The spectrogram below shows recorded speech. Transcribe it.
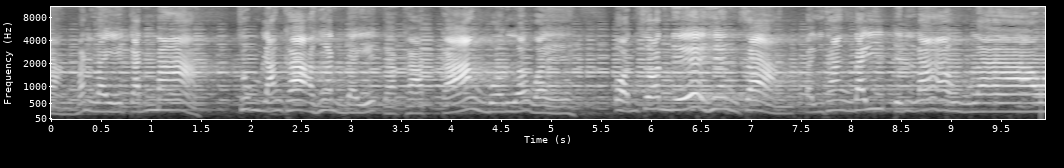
ต่างมันไล่กันมาซุ่มหลังคาเฮือนใดกะขาดกลางบ่เหลือไว้อ่อนซ้อนเด้แห้งสร้างไปทางใดเป็นลาวลาว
